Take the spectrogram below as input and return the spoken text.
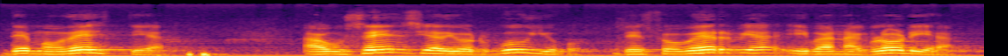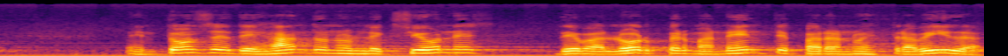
de modestia, ausencia de orgullo, de soberbia y vanagloria. Entonces dejándonos lecciones de valor permanente para nuestra vida,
